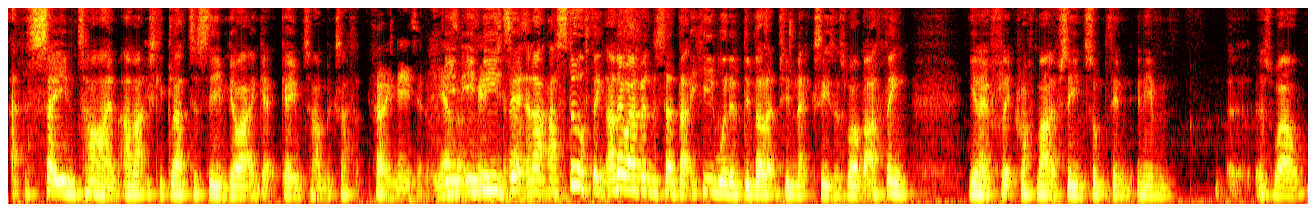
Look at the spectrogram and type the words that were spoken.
At the same time, I'm actually glad to see him go out and get game time because I, He needs it. He, he, he needs it, and I, I still think I know Evan said that he would have developed him next season as well, but I think you know Flitcroft might have seen something in him uh, as well,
